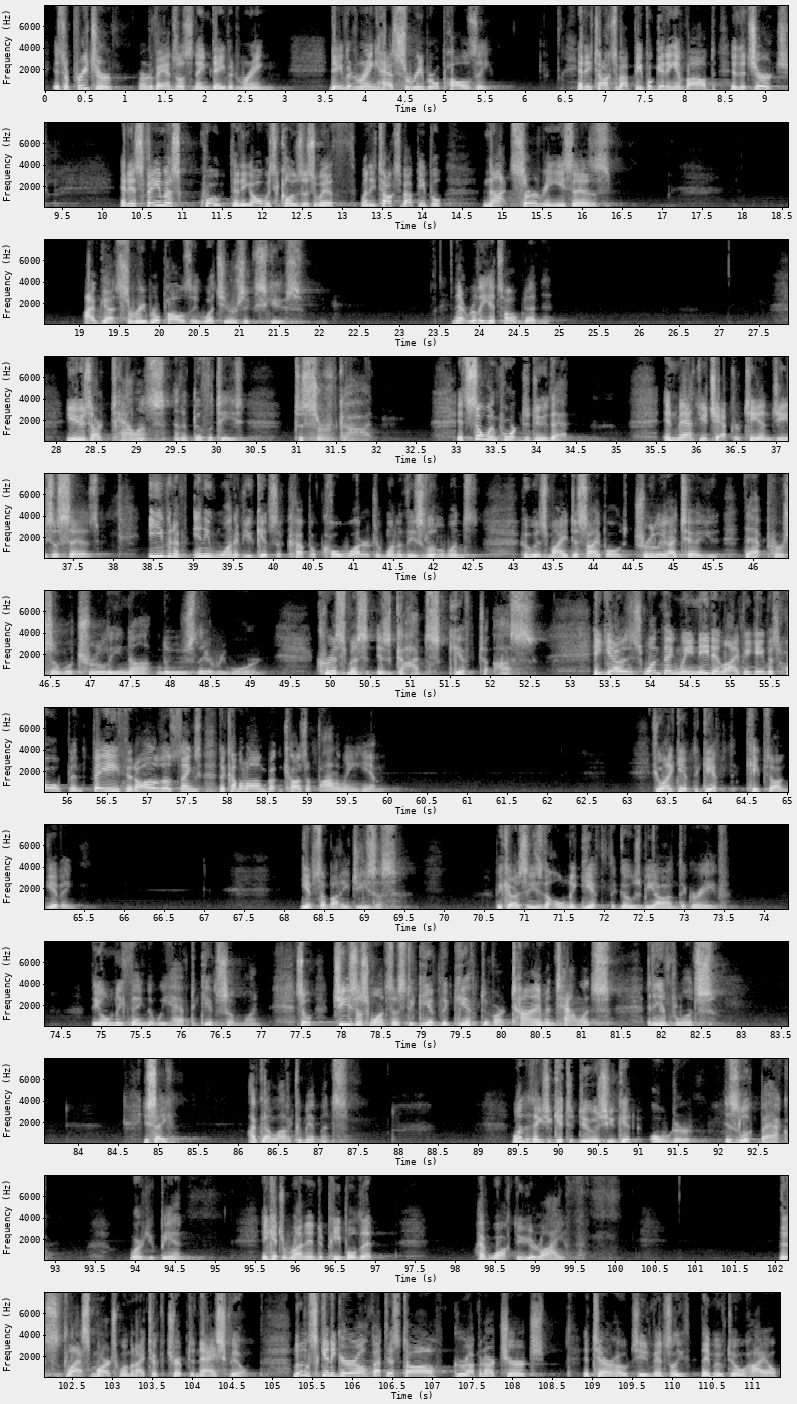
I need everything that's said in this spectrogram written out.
is a preacher or an evangelist named David Ring. David Ring has cerebral palsy. And he talks about people getting involved in the church. And his famous quote that he always closes with when he talks about people not serving, he says, I've got cerebral palsy. What's yours excuse? And that really hits home, doesn't it? Use our talents and abilities to serve God. It's so important to do that. In Matthew chapter 10, Jesus says, even if any one of you gives a cup of cold water to one of these little ones who is my disciple, truly I tell you, that person will truly not lose their reward. Christmas is God's gift to us. He gave us one thing we need in life. He gave us hope and faith and all of those things that come along because of following Him. If you want to give the gift that keeps on giving, give somebody Jesus because he's the only gift that goes beyond the grave. The only thing that we have to give someone. So Jesus wants us to give the gift of our time and talents and influence. You say, I've got a lot of commitments. One of the things you get to do as you get older is look back where you've been. You get to run into people that have walked through your life. This last March, woman I took a trip to Nashville. Little skinny girl, about this tall, grew up in our church at Terre Haute. She eventually, they moved to Ohio.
